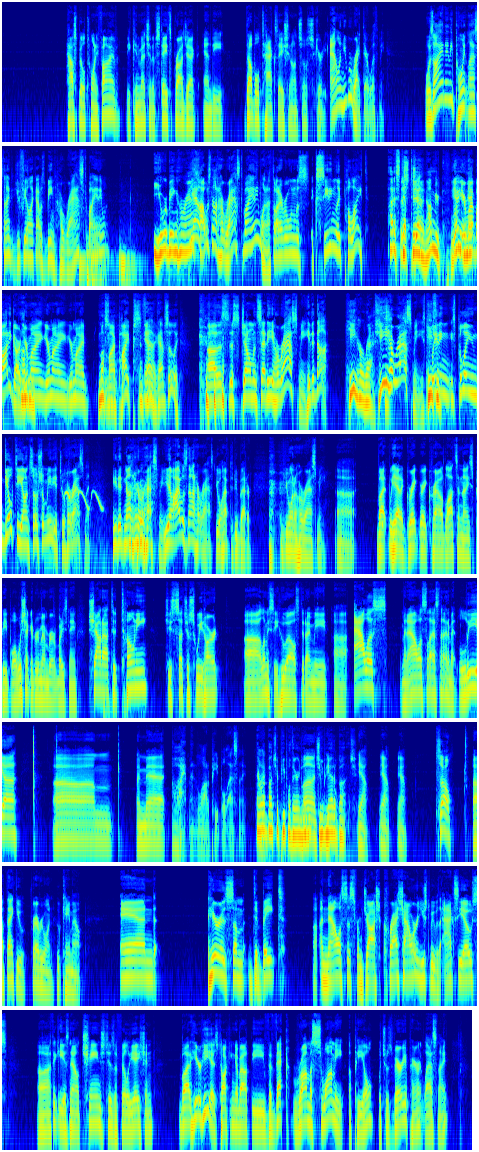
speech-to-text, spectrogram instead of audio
House Bill 25, the Convention of States Project, and the double taxation on Social Security. Alan, you were right there with me. Was I at any point last night, did you feel like I was being harassed by anyone? You were being harassed? Yeah, I was not harassed by anyone. I thought everyone was exceedingly polite. I'd have stepped gen- in. I'm your yeah. I'm you're your my bodyguard. I'm you're my you're my you're my Muscle. my pipes. That's yeah, right. absolutely. Uh, this this gentleman said he harassed me. He did not. He harassed He you. harassed me. He's, He's a- pleading. he's pleading guilty on social media to harassment. He did not There we go. harass me. You know, I was not harassed. You will have to do better if you want to harass me. Uh, but we had a great, great crowd. Lots of nice people. I wish I could remember everybody's name. Shout out to Tony. She's such a sweetheart. Uh, let me see. Who else did I meet? Uh, Alice. I met Alice last night. I met Leah. Um, I met boy. I met a lot of people last night. There were Uh, a bunch of people there, and bunch you, you met a bunch. Yeah, yeah, yeah. So, uh, thank you for everyone who came out. And here is some debate uh, analysis from Josh Kraushaar. Used to be with Axios. Uh, I think he has now changed his affiliation. But here he is talking about the Vivek Ramaswamy appeal, which was very apparent last night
